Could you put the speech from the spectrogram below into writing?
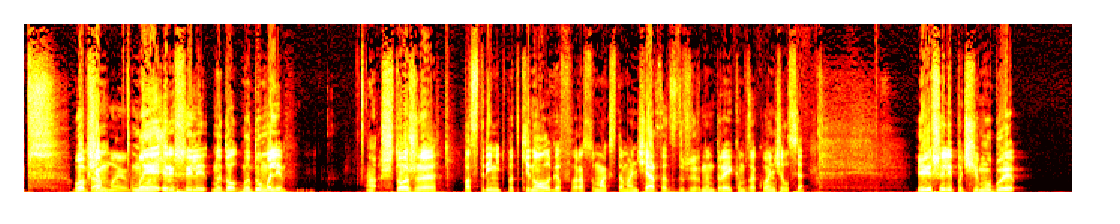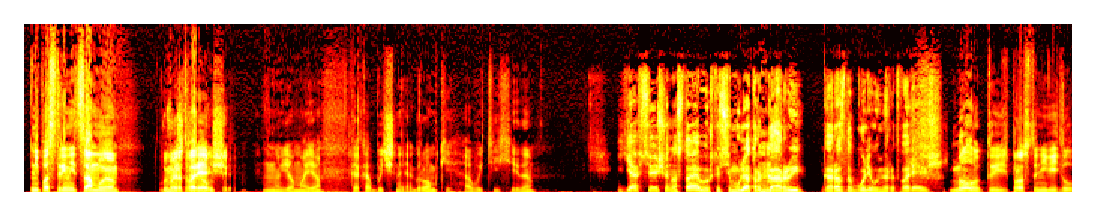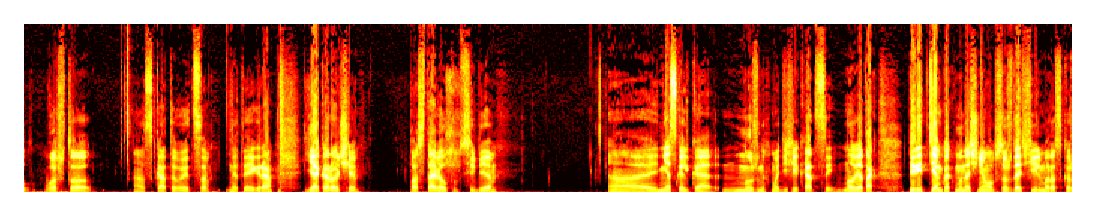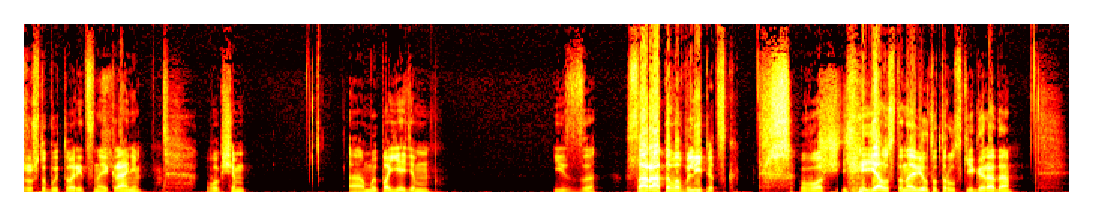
В общем, мы мы, больше- решили, мы, дол- мы думали, а, что же постримить под кинологов, раз у Макса там Uncharted с жирным Дрейком закончился. И решили, почему бы не постримить самую умиротворяющую. Ну, ё-моё. Как обычно, я громкий, а вы тихие, да? Я все еще настаиваю, что симулятор горы гораздо более умиротворяющий. Ну, ты просто не видел, во что а, скатывается эта игра. Я, короче, поставил тут себе а, несколько нужных модификаций. Ну, я так, перед тем, как мы начнем обсуждать фильмы, расскажу, что будет твориться на экране. В общем, а, мы поедем из Саратова в Липецк. Вот. Я установил тут русские города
